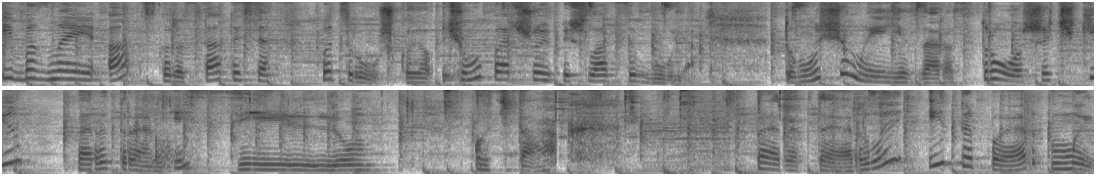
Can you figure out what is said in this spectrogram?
і без неї, а скористатися петрушкою. Чому першою пішла цибуля? Тому що ми її зараз трошечки перетремо із сіллю. Ось так перетерли, і тепер ми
